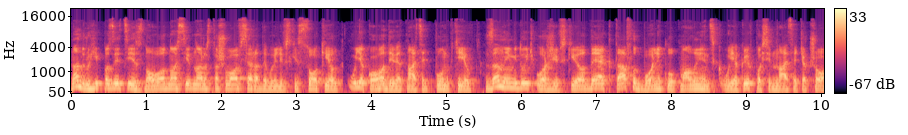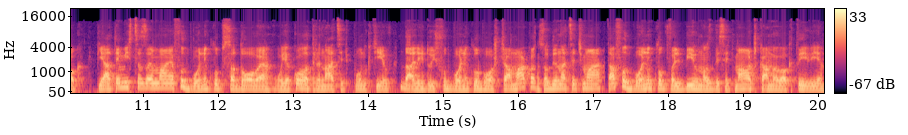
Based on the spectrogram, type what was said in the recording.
На другій позиції знову одноосібно розташувався Радивилівський Сокіл, у якого 19 пунктів. За ним йдуть Оржівський Одек та футбольний клуб Малинськ, у яких по 17 очок. П'яте місце займає футбольний клуб Садове, у якого 13 пунктів. Далі йдуть футбольний клуб Гоща Мако з 11 та футбольний клуб Вельбівно з 10 очками в активі.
